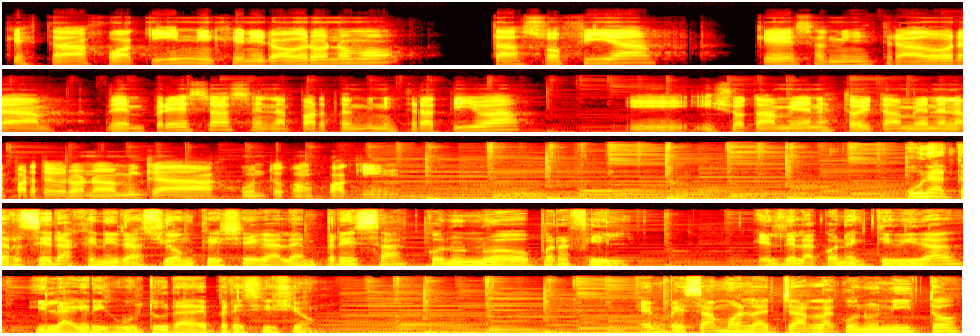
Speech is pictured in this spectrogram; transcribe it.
que está Joaquín, ingeniero agrónomo, está Sofía, que es administradora de empresas en la parte administrativa, y, yo también estoy también en la parte agronómica junto con Joaquín. Una tercera generación que llega a la empresa con un nuevo perfil, el de la conectividad y la agricultura de precisión. Empezamos la charla con un hito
